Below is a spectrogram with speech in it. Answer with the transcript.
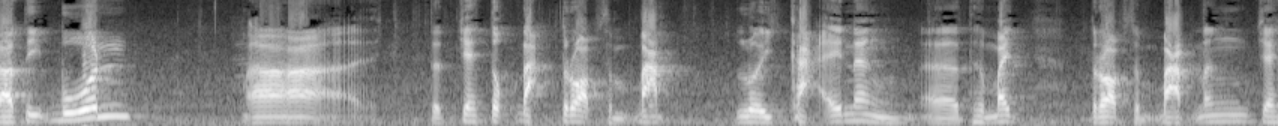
ដល់ទី4អឺទៅចេះទុកដាក់ទ្រព្យសម្បត្តិលុយកាក់អីហ្នឹងធ្វើម៉េចទ្រព្យសម្បត្តិហ្នឹងចេះ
